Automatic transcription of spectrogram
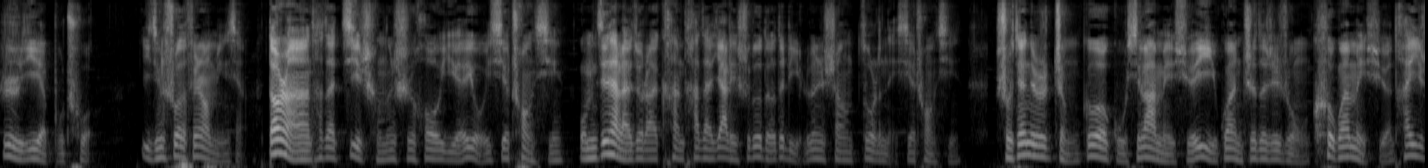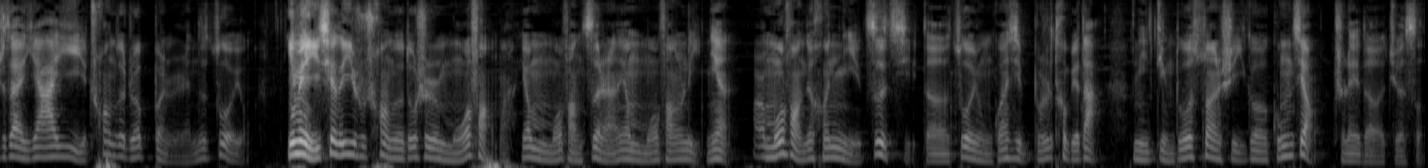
日夜不辍。”已经说的非常明显。当然啊，他在继承的时候也有一些创新。我们接下来就来看他在亚里士多德的理论上做了哪些创新。首先就是整个古希腊美学一以贯之的这种客观美学，它一直在压抑创作者本人的作用，因为一切的艺术创作都是模仿嘛，要么模仿自然，要么模仿理念，而模仿就和你自己的作用关系不是特别大，你顶多算是一个工匠之类的角色。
